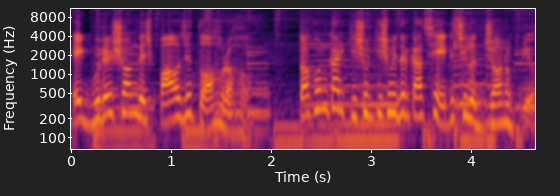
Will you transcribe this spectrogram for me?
এই গুড়ের সন্দেশ পাওয়া যেত অহরহ। তখনকার কিশোর কিশোরীদের কাছে এটি ছিল জনপ্রিয়।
